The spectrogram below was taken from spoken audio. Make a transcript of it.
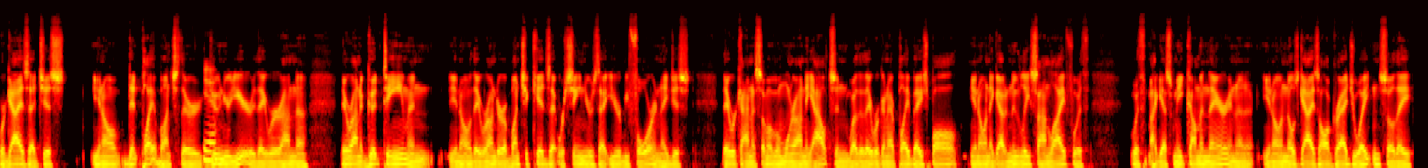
were guys that just you know didn't play a bunch their Yeah. junior year. They were on the they were on a good team, and you know they were under a bunch of kids that were seniors that year before, and they just they were kind of some of them were on the outs, and whether they were going to play baseball, you know, and they got a new lease on life with with I guess me coming there and uh, you know and those guys all graduating so they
